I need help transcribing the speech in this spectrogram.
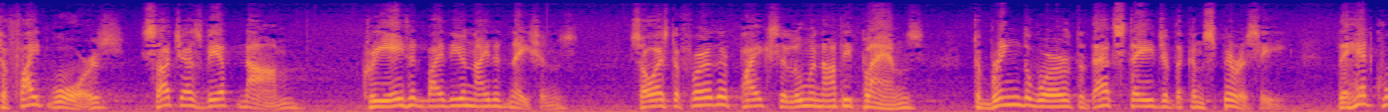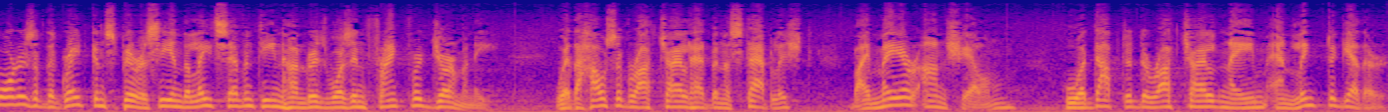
to fight wars such as Vietnam, created by the United Nations, so as to further Pike's Illuminati plans to bring the world to that stage of the conspiracy. The headquarters of the great conspiracy in the late 1700s was in Frankfurt, Germany, where the House of Rothschild had been established by Mayer Amschel, who adopted the Rothschild name and linked together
